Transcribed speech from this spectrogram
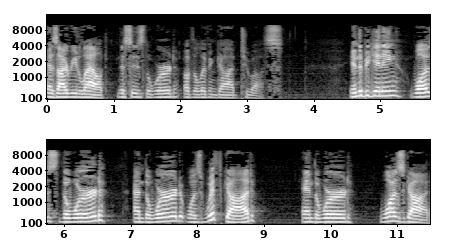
as I read aloud. This is the word of the living God to us. In the beginning was the Word, and the Word was with God, and the Word was God.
